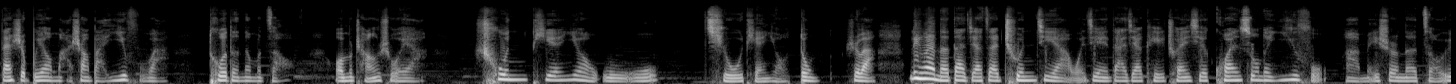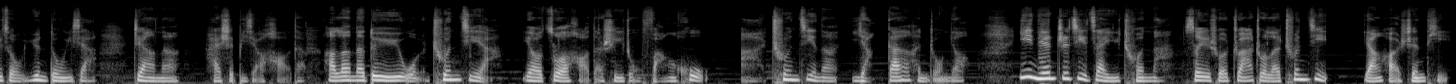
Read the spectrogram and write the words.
但是不要马上把衣服啊脱得那么早。我们常说呀，春天要捂，秋天要冻。是吧？另外呢，大家在春季啊，我建议大家可以穿一些宽松的衣服啊，没事呢走一走，运动一下，这样呢还是比较好的。好了，那对于我们春季啊，要做好的是一种防护啊。春季呢，养肝很重要，一年之计在于春呐，所以说抓住了春季，养好身体，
